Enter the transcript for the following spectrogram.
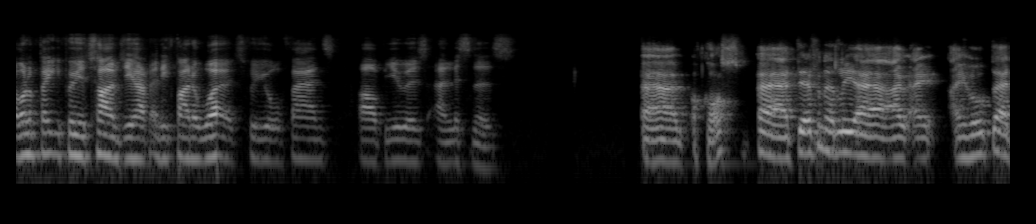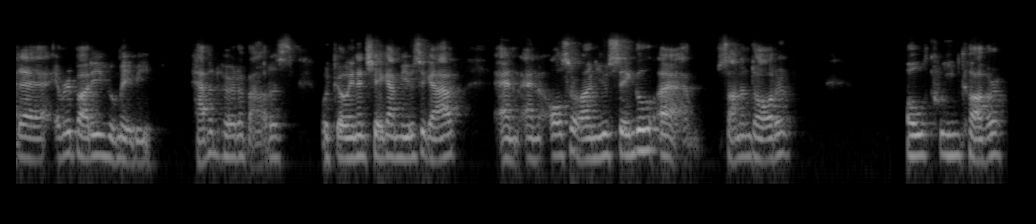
I want to thank you for your time. Do you have any final words for your fans, our viewers, and listeners? Uh, of course, uh, definitely. Uh, I, I, I hope that uh, everybody who maybe haven't heard about us would go in and check our music out and and also our new single, uh, Son and Daughter, old Queen cover,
